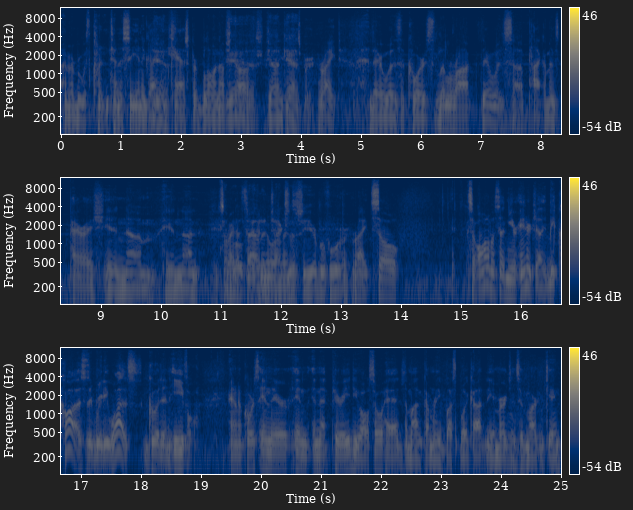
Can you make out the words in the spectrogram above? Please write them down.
I remember with Clinton, Tennessee, and a guy Yes. named Kasper blowing up stuff. Yes, John Kasper. Right. There was, of course, Little Rock. There was uh, Plaquemines Parish in um, in uh, Some right little town in New Orleans. Texas a year before. Right. So, so all of a sudden you're energized because it really was good and evil. And of course, in there, in, in that period, you also had the Montgomery bus boycott and the emergence of Martin King.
